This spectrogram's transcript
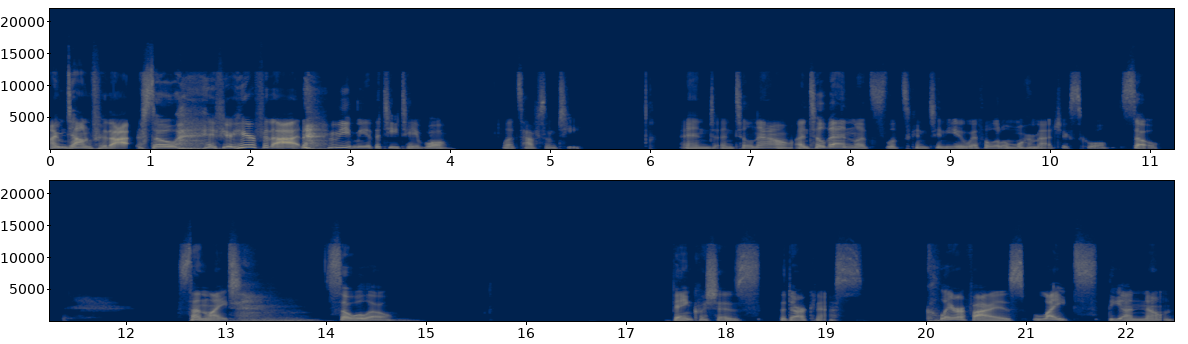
I'm down for that. So if you're here for that, meet me at the tea table. Let's have some tea. And until now, until then, let's let's continue with a little more magic school. So, sunlight, solo, vanquishes the darkness, clarifies, lights the unknown.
